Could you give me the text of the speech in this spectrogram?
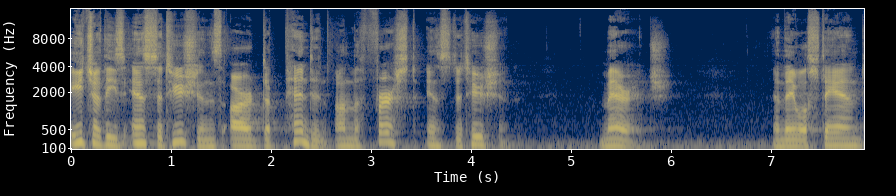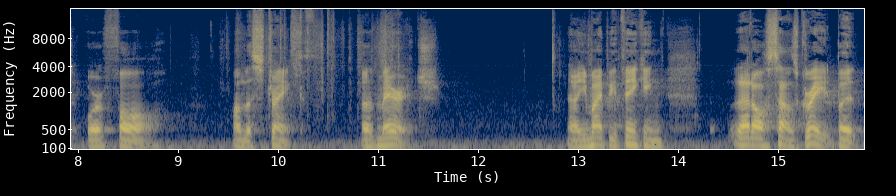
Each of these institutions are dependent on the first institution, marriage, and they will stand or fall on the strength of marriage. Now, you might be thinking, that all sounds great, but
